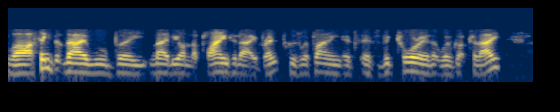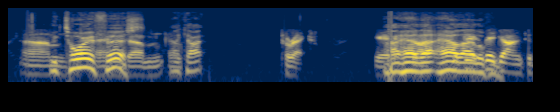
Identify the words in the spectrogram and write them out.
Well, I think that they will be maybe on the plane today, Brent, because we're playing. It's, it's Victoria that we've got today. Um, Victoria and, first. Um, okay. Correct. Yeah. How, how, that, how are they looking? They're going to.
